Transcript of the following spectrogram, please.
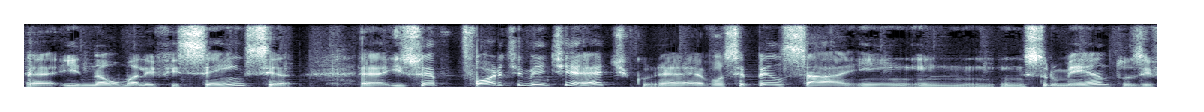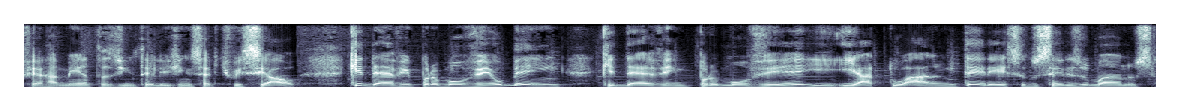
é, e não maleficência, é, isso é fortemente ético, né? É você pensar em, em, instrumentos e ferramentas de inteligência artificial que devem promover o bem, que devem promover e, e atuar no interesse dos seres humanos,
